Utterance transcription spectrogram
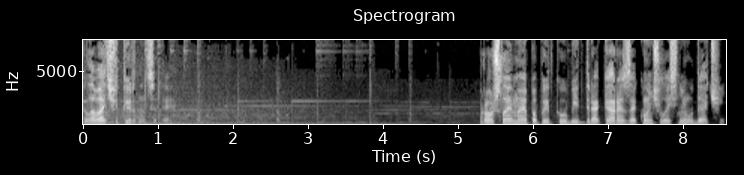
Глава 14 Прошлая моя попытка убить Дракара закончилась неудачей.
